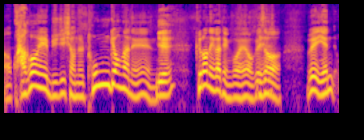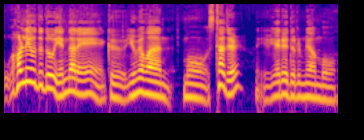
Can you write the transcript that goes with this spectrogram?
어, 과거의 뮤지션을 동경하는 예. 그런 애가 된 거예요. 그래서 예. 왜 옛, 헐리우드도 옛날에 그 유명한 뭐 스타들 예를 들면 뭐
